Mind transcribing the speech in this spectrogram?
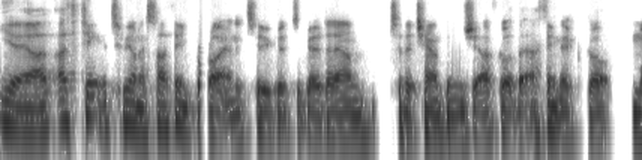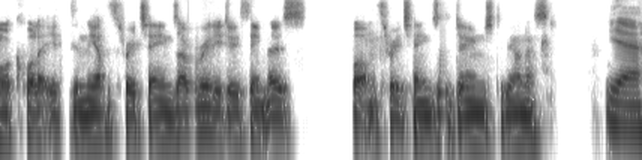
Yeah, I think to be honest, I think Brighton are too good to go down to the championship. I've got that. I think they've got more quality than the other three teams. I really do think those bottom three teams are doomed. To be honest. Yeah.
